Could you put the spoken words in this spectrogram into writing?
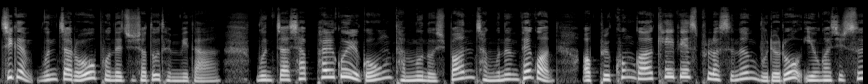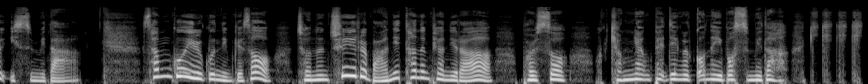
지금 문자로 보내주셔도 됩니다. 문자 샵 8910, 단문 50원, 장문은 100원, 어플 콩과 KBS 플러스는 무료로 이용하실 수 있습니다. 3919님께서 저는 추위를 많이 타는 편이라 벌써 경량 패딩을 꺼내 입었습니다. 키키키키.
